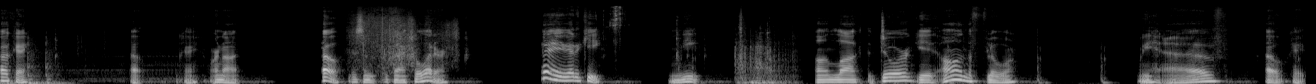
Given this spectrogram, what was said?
Okay. Oh, okay. Or not. Oh, there's an, an actual letter. Hey, I got a key. Neat. Unlock the door, get on the floor. We have... Oh, okay.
